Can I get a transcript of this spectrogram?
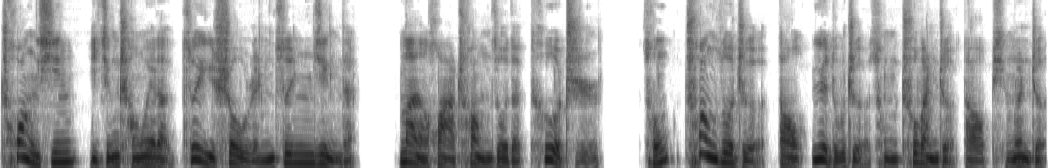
创新已经成为了最受人尊敬的漫画创作的特质。从创作者到阅读者，从出版者到评论者，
